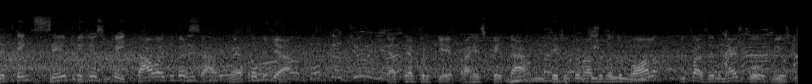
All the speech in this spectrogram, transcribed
Você tem que sempre respeitar o adversário, não é pra humilhar. É até porque, pra respeitar, tem que continuar jogando bola e fazendo mais gols, Milton.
